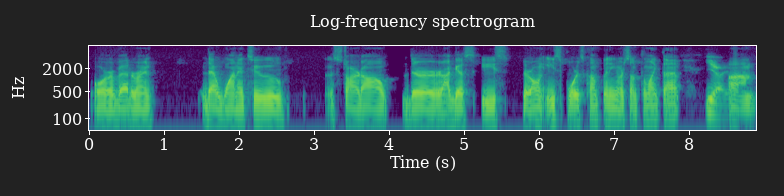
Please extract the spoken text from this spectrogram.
or a veteran that wanted to start out their, I guess, east their own esports company or something like that. Yeah, yeah. Um,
